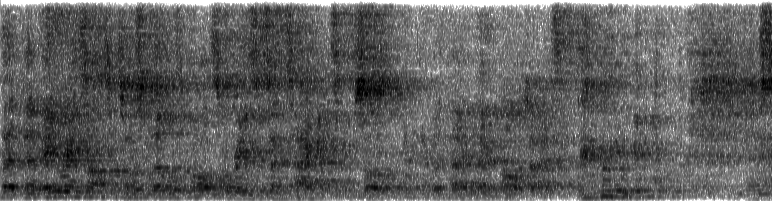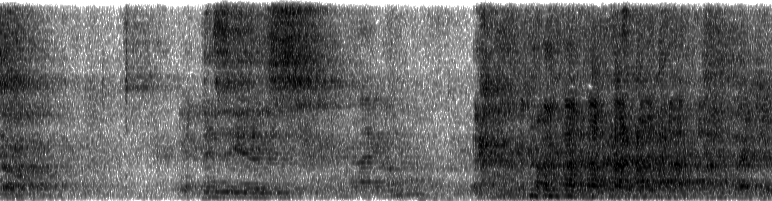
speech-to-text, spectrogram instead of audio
That, that may raise oxytocin levels, but also raises antagonism, so but I, I apologize. so, yeah, this is... Thank you.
